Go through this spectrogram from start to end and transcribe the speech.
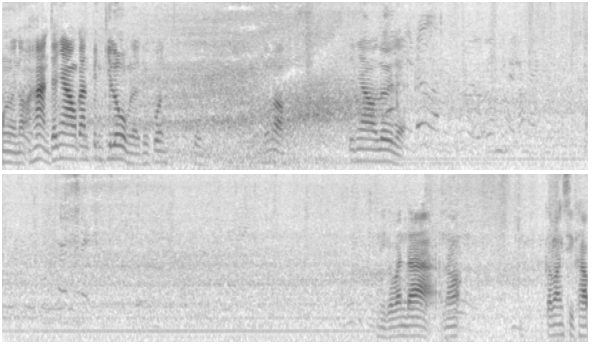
มือเนาะห่านจะยาวกันเป็นกิโลเลยทุกคน เห็นบ่จะยาวเลยแหละนี่ก็วันดาเนาะกำลังสิครับ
